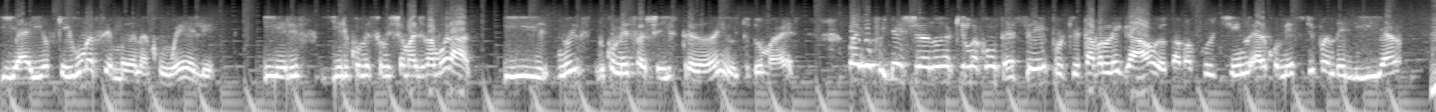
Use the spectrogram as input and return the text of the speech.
e aí eu fiquei uma semana com ele, e ele, e ele começou a me chamar de namorado. E no, no começo eu achei estranho e tudo mais, mas eu fui deixando aquilo acontecer, porque tava legal, eu tava curtindo, era começo de pandemia.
